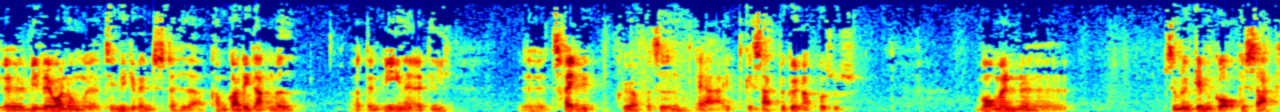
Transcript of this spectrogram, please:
øh, vi laver nogle øh, teknikevents, der hedder Kom godt i gang med. Og den ene af de øh, tre, vi kører for tiden, er et Gesak begynderkursus. Hvor man øh, simpelthen gennemgår Gesak,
